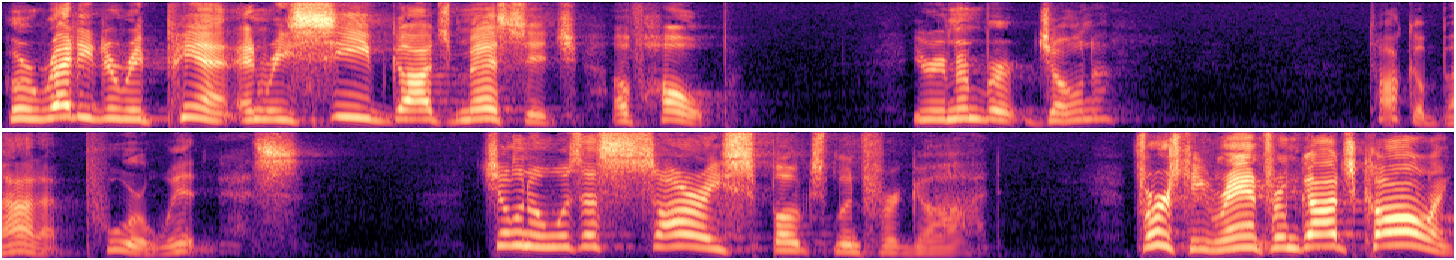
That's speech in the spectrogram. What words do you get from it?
who are ready to repent and receive God's message of hope. You remember Jonah? Talk about a poor witness. Jonah was a sorry spokesman for God. First, he ran from God's calling.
